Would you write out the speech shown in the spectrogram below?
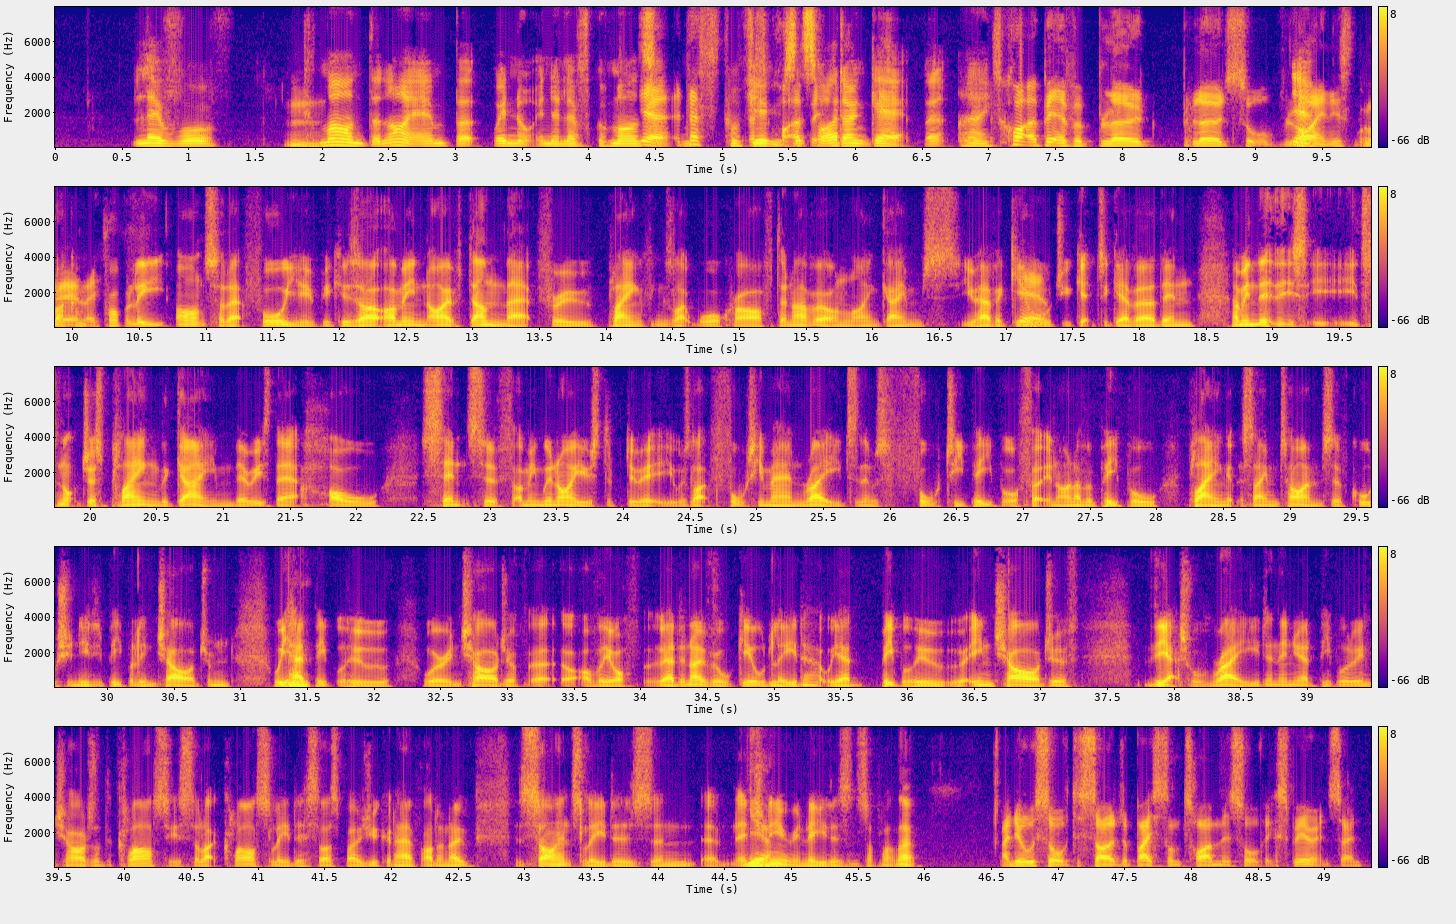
level of Mm. command than I am, but we're not in a level of command. so Yeah, I'm that's- that's confused. quite a That's, bit- what I don't get. But hey, It's quite a bit of a blurred blurred sort of Yeah. line, isn't Well, it? I can Really? probably answer that for you because I, I mean I've done that through playing things like Warcraft and other online games. You have a Yeah. guild, you get together. Then I mean it's it's not just playing the game. There is that whole sense of. I mean when I used to do it, it was like forty man raids and there was forty people or thirty nine other people playing at the same time. So of course you needed people in charge, and we had people who were in charge of uh, of the off. We had an overall guild leader. We had people who were in charge of the actual raid, and then you had people who were in charge of the classes. So, like class leaders, so I suppose you could have I don't know science leaders and uh, engineering leaders and stuff like that. And you all sort of decided based on time and sort of experience then.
